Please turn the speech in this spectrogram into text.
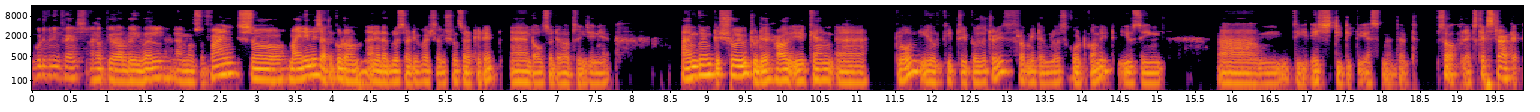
Good evening, friends. I hope you're all doing well. I'm also fine. So my name is Atikuram, an AWS Certified Solutions Architect and also DevOps Engineer. I'm going to show you today how you can uh, clone your Git repositories from AWS Code Commit using um, the HTTPS method. So let's get started.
